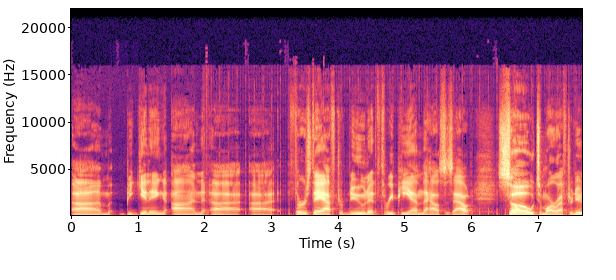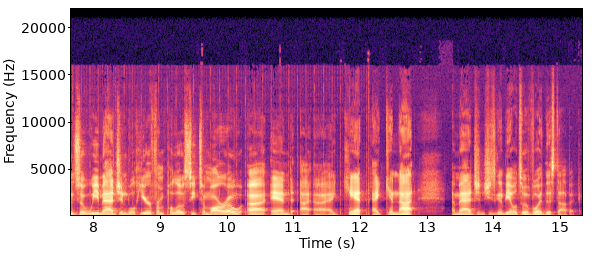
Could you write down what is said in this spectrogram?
um, beginning on uh, uh, Thursday afternoon at 3 p.m. The House is out. So tomorrow afternoon. So we imagine we'll hear from Pelosi tomorrow, uh, and I, I can't, I cannot imagine she's going to be able to avoid this topic.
